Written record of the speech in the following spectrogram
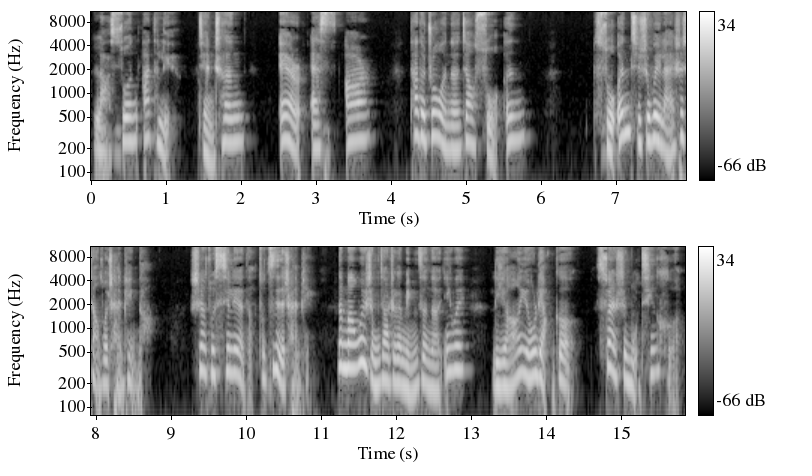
，La Son Atelier。简称 LSR，它的中文呢叫索恩。索恩其实未来是想做产品的，是要做系列的，做自己的产品。那么为什么叫这个名字呢？因为里昂有两个算是母亲河，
